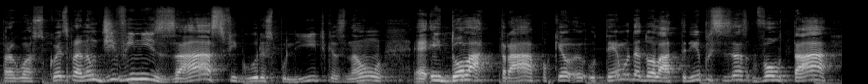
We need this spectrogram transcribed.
para algumas coisas, para não divinizar as figuras políticas, não é, idolatrar, porque o, o tema da idolatria precisa voltar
